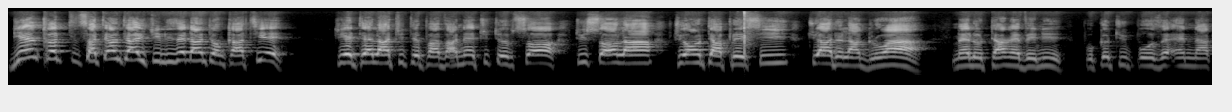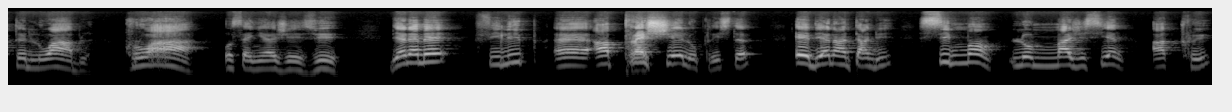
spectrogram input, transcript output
Bien que Satan t'a utilisé dans ton quartier, tu étais là, tu te pavanais, tu te sors, tu sors là, tu, on t'apprécie, tu as de la gloire. Mais le temps est venu pour que tu poses un acte louable. Crois au Seigneur Jésus. Bien-aimé, Philippe euh, a prêché le Christ. Et bien entendu, Simon, le magicien, a cru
